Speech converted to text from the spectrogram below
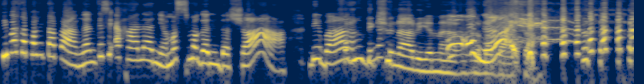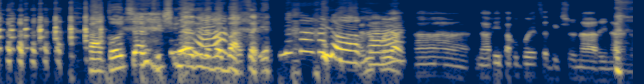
'di ba tapang-tapangan kasi akala niya mas maganda siya. 'Di ba? Saang dictionary yan na Oo nga, nababasa? ha, coach? Saan dictionary Diba? na babasa yan? Nakakaloka. Ano po yan? Ah, nakita ko po yan sa dictionary na ano,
